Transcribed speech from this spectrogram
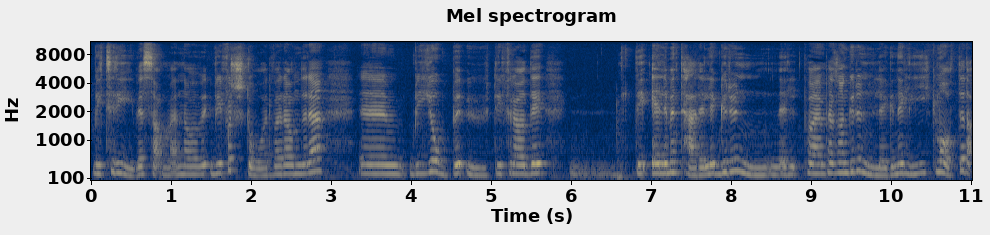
vi trives sammen, og vi, forstår hverandre. Eh, vi jobber ut ifra det, det elementære, eller grunn, på, en, på en sånn grunnleggende lik måte, da.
